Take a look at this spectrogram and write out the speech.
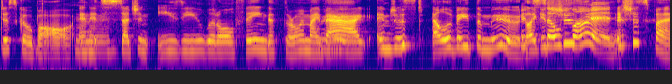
disco ball and it's such an easy little thing to throw in my Mm-hmm. Right. bag and just elevate the mood It's like it's so just, fun. it's just fun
